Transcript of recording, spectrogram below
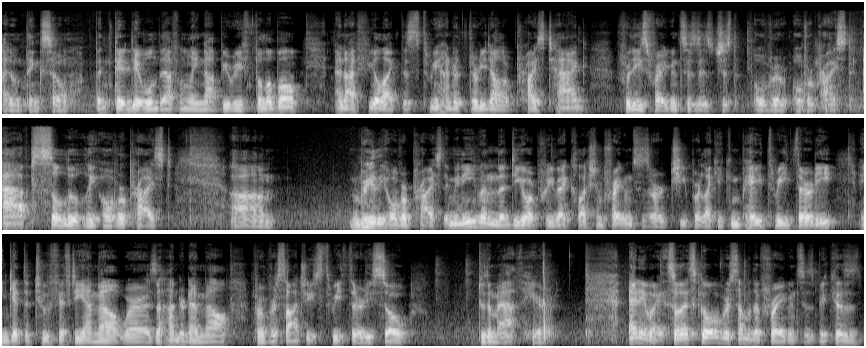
I don't think so. But they, they, will definitely not be refillable. And I feel like this $330 price tag for these fragrances is just over overpriced. Absolutely overpriced. Um, really overpriced. I mean, even the Dior Privé collection fragrances are cheaper. Like you can pay 330 and get the 250 ml, whereas 100 ml from Versace is 330. So do the math here. Anyway, so let's go over some of the fragrances because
